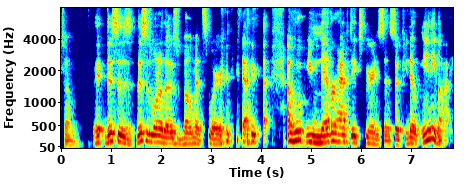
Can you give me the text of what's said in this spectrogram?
So it, this is this is one of those moments where I, I hope you never have to experience this. So if you know anybody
